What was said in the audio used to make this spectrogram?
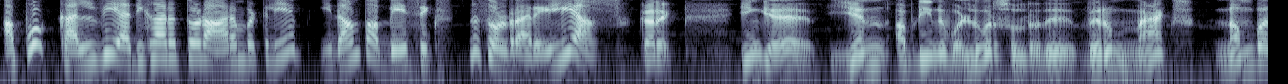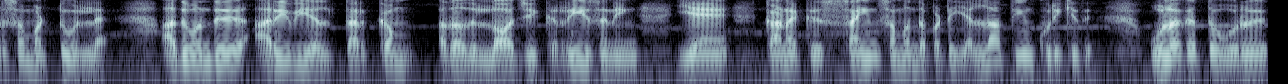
அப்போ கல்வி அதிகாரத்தோட ஆரம்பத்திலேயே இதான்ப்பா பேசிக்ஸ்னு சொல்றாரு இல்லையா? கரெக்ட் இங்க என் அப்படின்னு வள்ளுவர் சொல்றது வெறும் மேக்ஸ் நம்பர்ஸை மட்டும் இல்ல. அது வந்து அறிவியல் தர்க்கம் அதாவது லாஜிக் ரீசனிங் ஏன் கணக்கு சயின்ஸ் சம்பந்தப்பட்ட எல்லாத்தையும் குறிக்குது. உலகத்தை ஒரு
